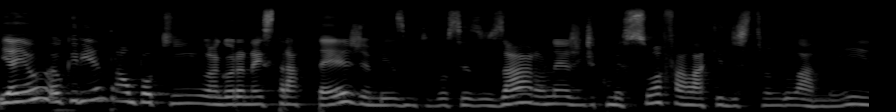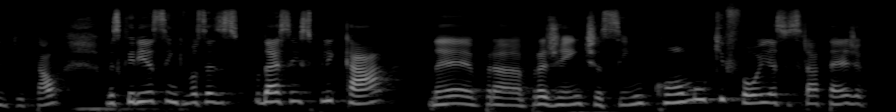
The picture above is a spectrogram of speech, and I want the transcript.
E aí eu, eu queria entrar um pouquinho agora na estratégia mesmo que vocês usaram, né? A gente começou a falar aqui de estrangulamento e tal, mas queria assim que vocês pudessem explicar né, para a gente, assim, como que foi essa estratégia,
